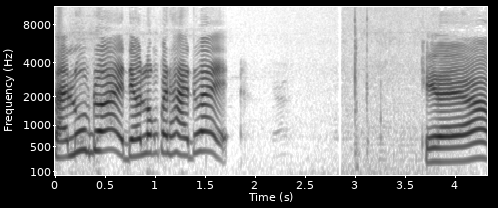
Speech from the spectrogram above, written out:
ถ่ายรูปด้วย เดี๋ยวลงไปถ่ายด้วย โอเคแล้ว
